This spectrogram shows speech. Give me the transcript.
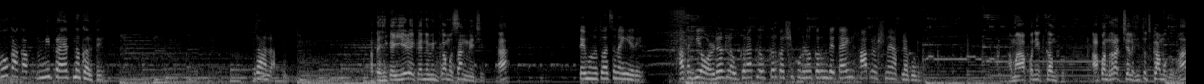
हो काका मी प्रयत्न करते. झाला. आता हे काही येळ का नवीन काम सांगण्याचे? हा? ते महत्वाचं नाहीये रे. आता ही ऑर्डर लवकरात लवकर कशी पूर्ण करून देता येईल हा प्रश्न आहे आपल्याकडे मग आपण एक काम करू. आपण रातच्याला इथंच काम करू हा?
